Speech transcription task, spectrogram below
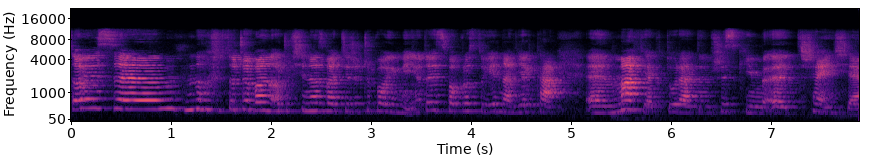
to jest, no to trzeba oczywiście nazwać rzeczy po imieniu. To jest po prostu jedna wielka e, mafia, która tym wszystkim e, trzęsie.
